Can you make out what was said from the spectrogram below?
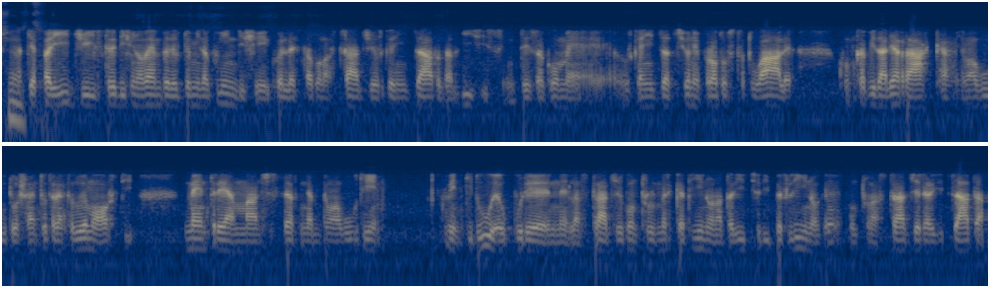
Certo. Perché a Parigi il 13 novembre del 2015 quella è stata una strage organizzata dall'ISIS, intesa come organizzazione protostatuale con capitali a Raqqa, abbiamo avuto 132 morti, mentre a Manchester ne abbiamo avuti 22 oppure nella strage contro il mercatino natalizio di Berlino che è appunto una strage realizzata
